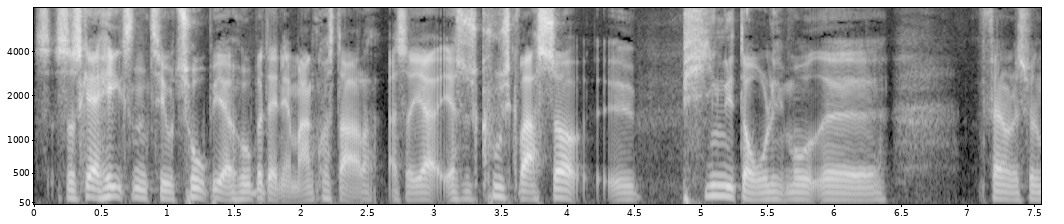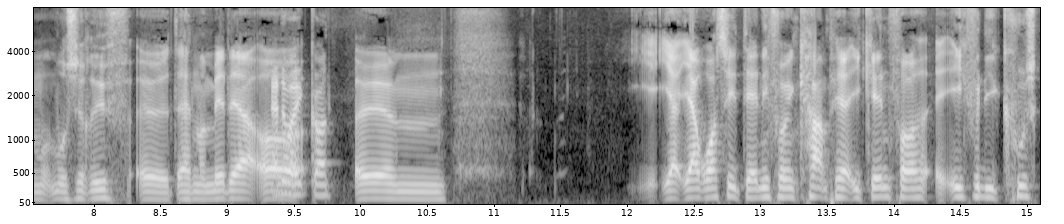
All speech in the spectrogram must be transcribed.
så så skal jeg helt sådan til Utopia og håbe, at Daniel Manko starter. Altså, jeg, jeg synes, Kusk var så øh, pinligt dårlig mod... Øh, spille mod, mod Sheriff, øh, da han var med der. Og, Ja, det var ikke godt. Øhm, jeg, jeg kunne godt se Danny få en kamp her igen for, ikke fordi Kusk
